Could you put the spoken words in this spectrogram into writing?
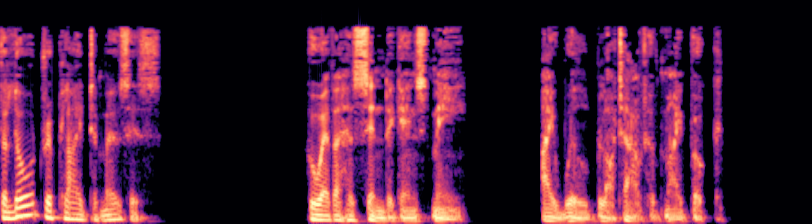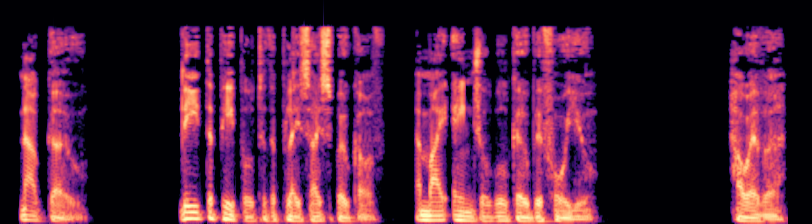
The Lord replied to Moses, Whoever has sinned against me, I will blot out of my book. Now go. Lead the people to the place I spoke of, and my angel will go before you. However,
